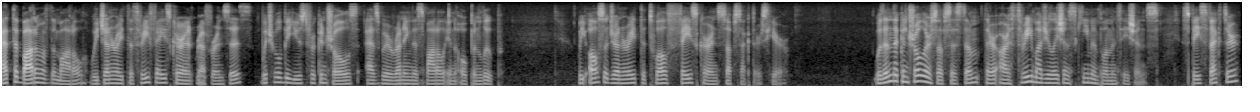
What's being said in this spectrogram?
At the bottom of the model, we generate the three-phase current references, which will be used for controls as we're running this model in open loop. We also generate the 12 phase current subsectors here. Within the controller subsystem, there are three modulation scheme implementations, space vector,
